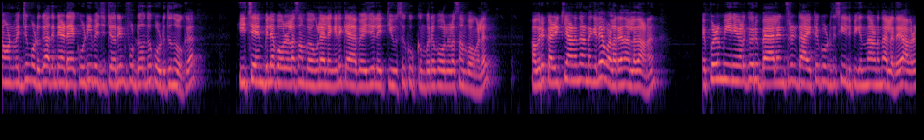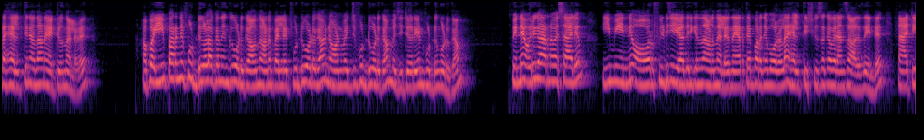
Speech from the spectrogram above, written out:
നോൺ വെജും കൊടുക്കുക അതിന്റെ ഇടയിൽ കൂടി വെജിറ്റേറിയൻ ഫുഡും ഒന്ന് കൊടുത്തു നോക്കുക. ഈ ചേമ്പില പോലുള്ള സംഭവങ്ങൾ അല്ലെങ്കിൽ ക്യാബേജ് ലെറ്റ്യൂസ് കുക്കുംബർ പോലുള്ള സംഭവങ്ങൾ അവർ കഴിക്കുകയാണെന്നുണ്ടെങ്കിൽ വളരെ നല്ലതാണ്. എപ്പോഴും മീനുകൾക്ക് ഒരു ബാലൻസ്ഡ് ഡയറ്റ് കൊടുത്ത് ശീലിപ്പിക്കുന്നതാണ് നല്ലത്. അവരുടെ ഹെൽത്തിന് അതാണ് ഏറ്റവും നല്ലത്. അപ്പോൾ ഈ പറഞ്ഞ ഫുഡുകളൊക്കെ നിങ്ങൾക്ക് കൊടുക്കാവുന്നതാണ്. പെല്ലറ്റ് ഫുഡ് കൊടുക്കാം നോൺ വെജ് ഫുഡ് കൊടുക്കാം വെജിറ്റേറിയൻ ഫുഡും കൊടുക്കാം. പിന്നെ ഒരു കാരണവശാലും ഈ മീനിന് ഓവർ ഫീഡ് ചെയ്യാതിരിക്കുന്നതാണ് നല്ലത്. നേരത്തെ പറഞ്ഞ പോലുള്ള ഹെൽത്ത് ഇഷ്യൂസ് ഒക്കെ വരാൻ സാധ്യതയുണ്ട്. ഫാറ്റി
